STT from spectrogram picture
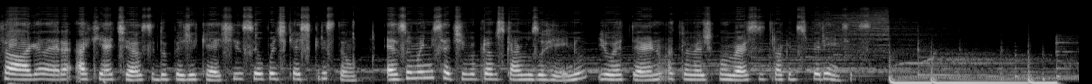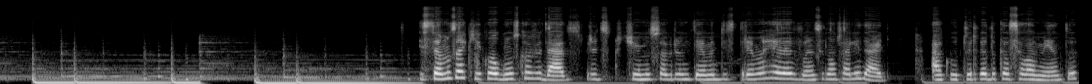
Fala galera, aqui é a Chelsea do PGCast, o seu podcast cristão. Essa é uma iniciativa para buscarmos o reino e o eterno através de conversas e troca de experiências. Estamos aqui com alguns convidados para discutirmos sobre um tema de extrema relevância na atualidade, a cultura do cancelamento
